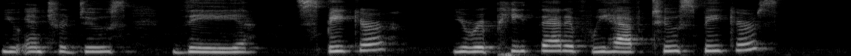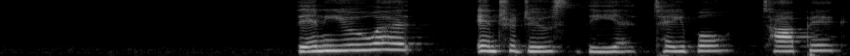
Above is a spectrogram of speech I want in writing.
You introduce the speaker. You repeat that if we have two speakers. Then you uh, introduce the table topic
